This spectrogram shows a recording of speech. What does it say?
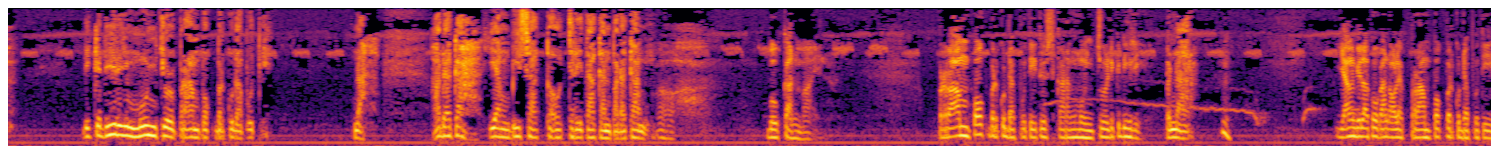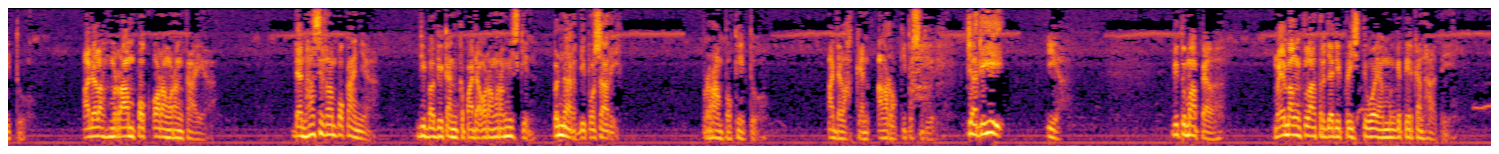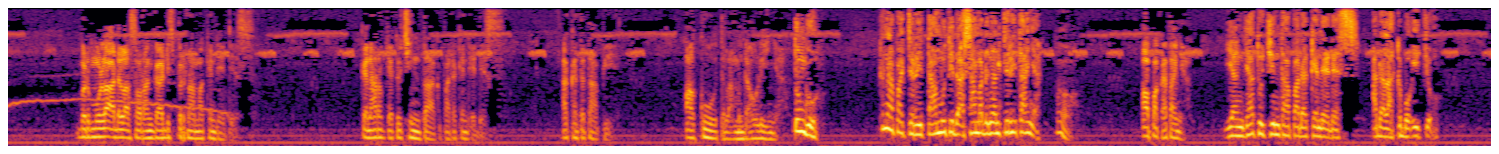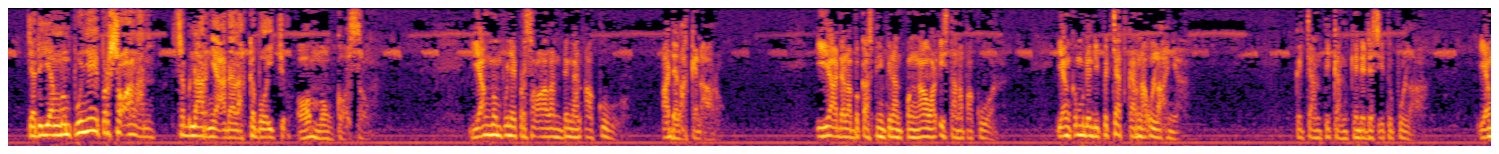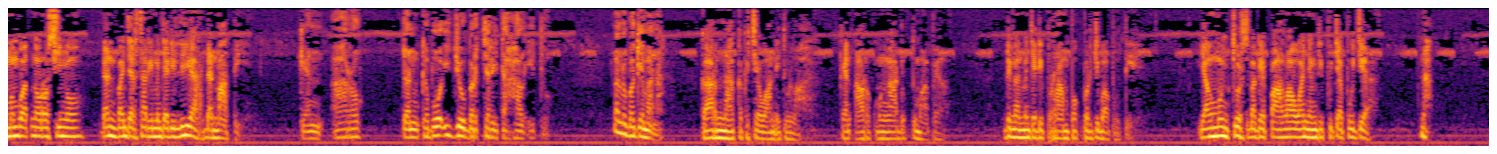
di Kediri muncul perampok berkuda putih. Nah, adakah yang bisa kau ceritakan pada kami? Oh, bukan main. Perampok berkuda putih itu sekarang muncul di Kediri. Benar. Yang dilakukan oleh perampok berkuda putih itu adalah merampok orang-orang kaya. Dan hasil rampokannya dibagikan kepada orang-orang miskin. Benar, Diposari. Perampok itu adalah Ken Arok itu sendiri. Jadi, Iya. Di Tumapel, memang telah terjadi peristiwa yang menggetirkan hati. Bermula adalah seorang gadis bernama Ken Dedes. Ken Arok jatuh cinta kepada Ken Dedes. Akan tetapi, aku telah mendahulinya. tunggu. Kenapa ceritamu tidak sama dengan ceritanya? Oh, apa katanya? Yang jatuh cinta pada Kendedes adalah Kebo Ijo. Jadi yang mempunyai persoalan sebenarnya adalah Kebo Ijo. Omong kosong. Yang mempunyai persoalan dengan aku adalah Ken Arok. Ia adalah bekas pimpinan pengawal Istana Pakuan yang kemudian dipecat karena ulahnya. Kecantikan Kendedes itu pula yang membuat Norosingo dan Banjarsari menjadi liar dan mati. Ken Arok dan Kebo Ijo bercerita hal itu. Lalu bagaimana? Karena kekecewaan itulah Ken Arok mengaduk Tumapel dengan menjadi perampok berjubah putih yang muncul sebagai pahlawan yang dipuja-puja. Nah,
